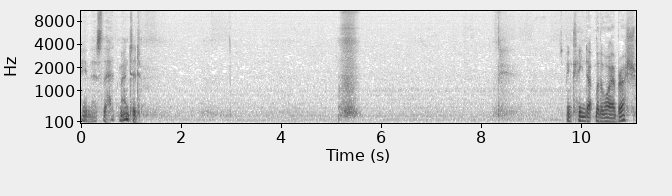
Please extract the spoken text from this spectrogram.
Okay, there's the head mounted. It's been cleaned up with a wire brush.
